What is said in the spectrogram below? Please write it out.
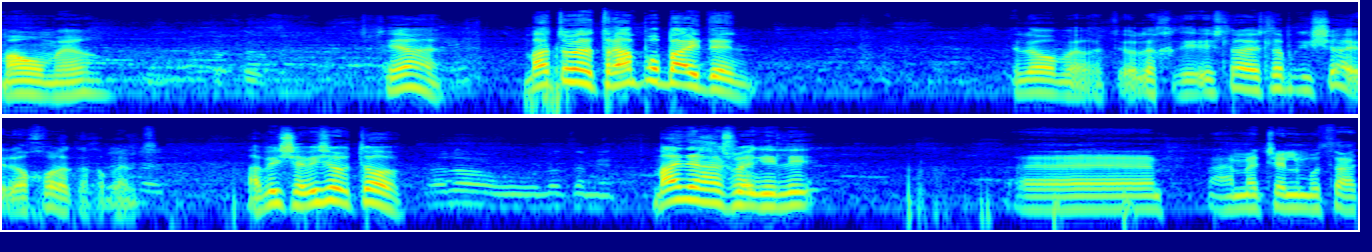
מה הוא אומר? שנייה. מה אתה אומר, טראמפ או ביידן? היא לא אומרת, היא הולכת, יש לה, יש לה פגישה, היא לא יכולה ככה באמצע. אבישי, אבישי הוא טוב. לא, לא, הוא לא זמין. מה נראה לך שהוא יגיד לי? אה, האמת שאין לי מושג.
